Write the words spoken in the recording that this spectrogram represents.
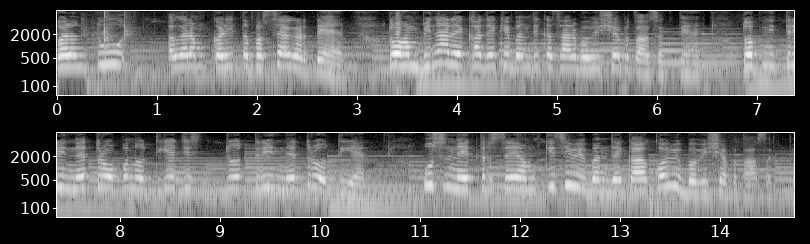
परंतु अगर हम कड़ी तपस्या करते हैं तो हम बिना रेखा देखे बंदी का सारा भविष्य बता सकते हैं। तो अपनी त्रिनेत्र ओपन होती है, जिस जो त्रिनेत्र होती है, उस नेत्र से हम किसी भी बंदे का कोई भी भविष्य बता सकते हैं।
